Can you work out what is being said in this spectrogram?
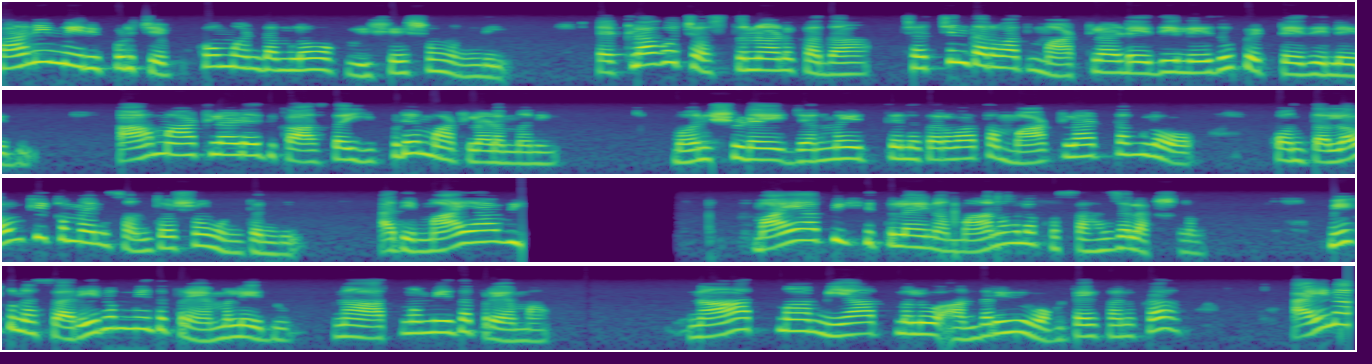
కానీ మీరు ఇప్పుడు చెప్పుకోమండంలో ఒక విశేషం ఉంది. ఎట్లాగో చస్తున్నాడు కదా చచ్చిన తర్వాత మాట్లాడేది లేదు పెట్టేది లేదు. ఆ మాట్లాడేది కాస్త ఇప్పుడే మాట్లాడమని. మనుషుడై జన్మ ఎత్తిన తర్వాత మాట్లాడటంలో కొంత లౌకికమైన సంతోషం ఉంటుంది. అది మాయావి మాయాభిహితులైన మానవులకు సహజ లక్షణం. మీకు నా శరీరం మీద ప్రేమ లేదు నా ఆత్మ మీద ప్రేమ. నా ఆత్మ మీ ఆత్మలు అందరివి ఒకటే కనుక అయినా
